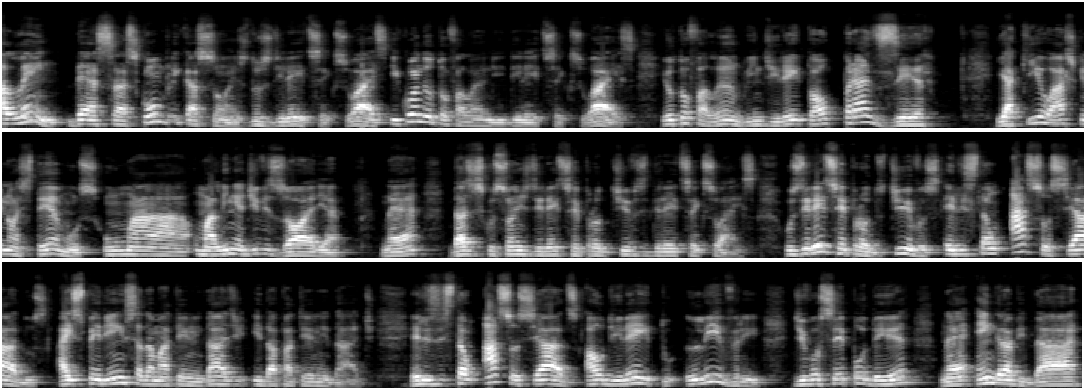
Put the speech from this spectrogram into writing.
Além dessas complicações dos direitos sexuais, e quando eu estou falando de direitos sexuais, eu estou falando em direito ao prazer. E aqui eu acho que nós temos uma, uma linha divisória né, das discussões de direitos reprodutivos e direitos sexuais. Os direitos reprodutivos, eles estão associados à experiência da maternidade e da paternidade. Eles estão associados ao direito livre de você poder né, engravidar,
